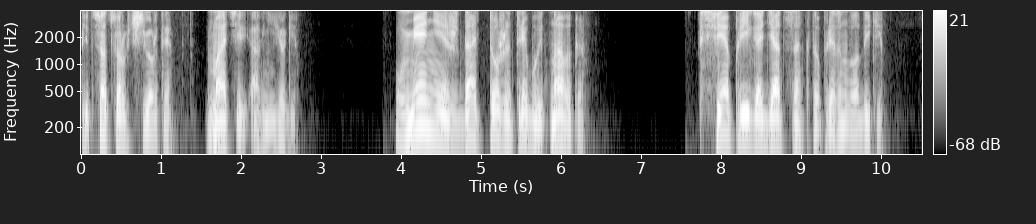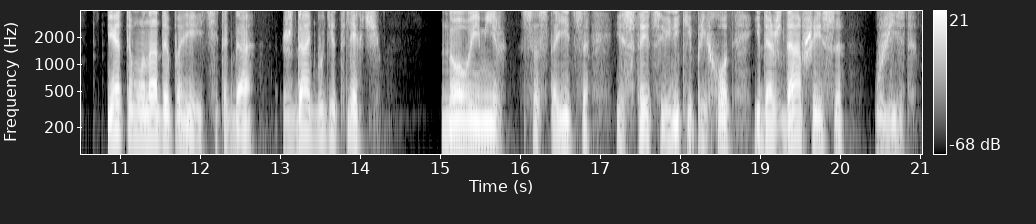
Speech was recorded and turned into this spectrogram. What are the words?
544. Матерь Агни-йоги. Умение ждать тоже требует навыка. Все пригодятся, кто предан владыке. Этому надо поверить, и тогда ждать будет легче. Новый мир состоится, и состоится великий приход, и дождавшиеся увидят.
